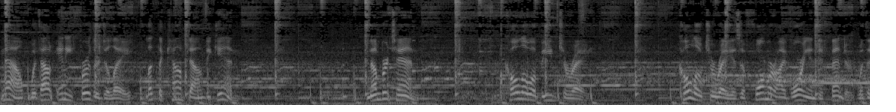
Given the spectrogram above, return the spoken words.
Now, without any further delay, let the countdown begin. Number 10. Kolo Abib Toure. Kolo Toure is a former Ivorian defender with a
